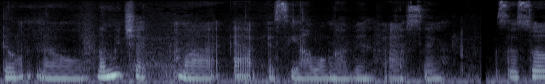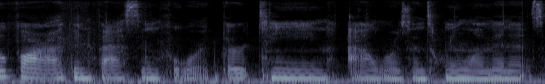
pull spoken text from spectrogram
don't know. Let me check my app and see how long I've been fasting. So, so far I've been fasting for 13 hours and 21 minutes.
